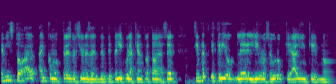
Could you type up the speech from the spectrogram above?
he visto, hay como tres versiones de, de, de, película que han tratado de hacer. Siempre he querido leer el libro, seguro que alguien que nos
